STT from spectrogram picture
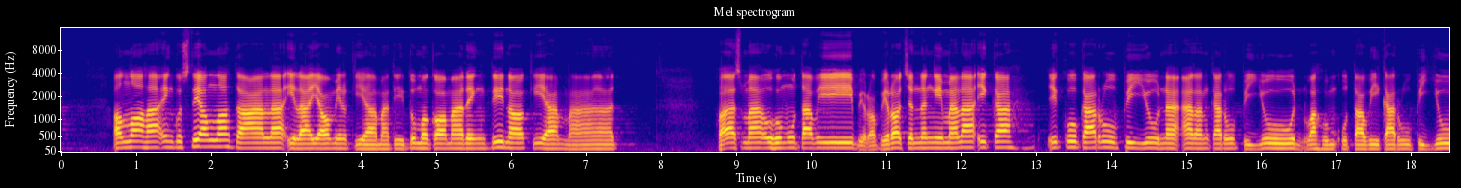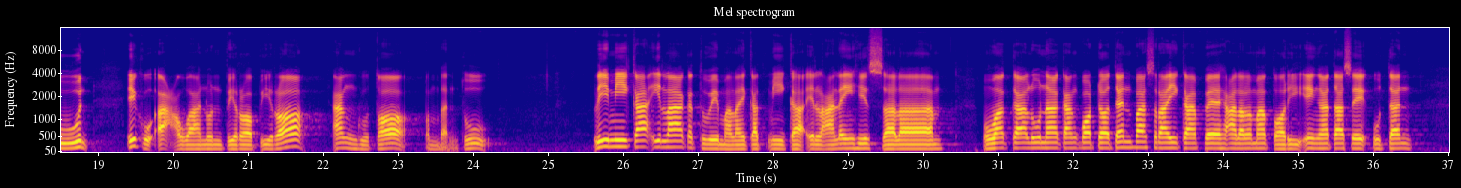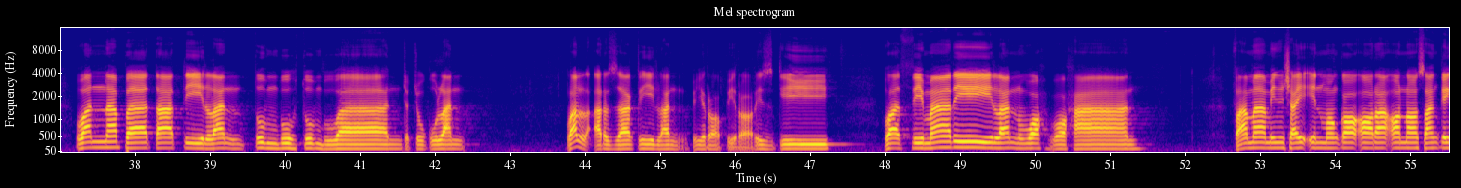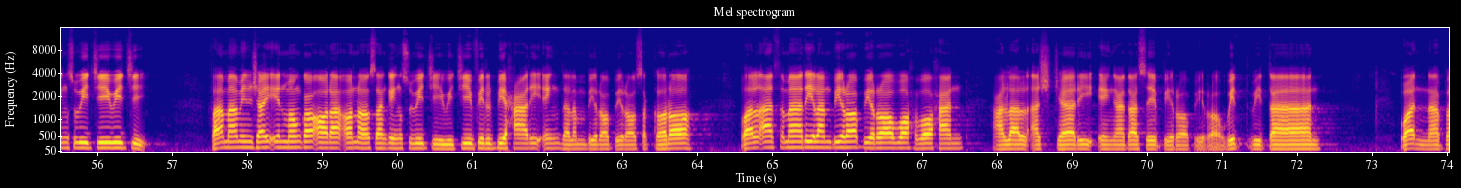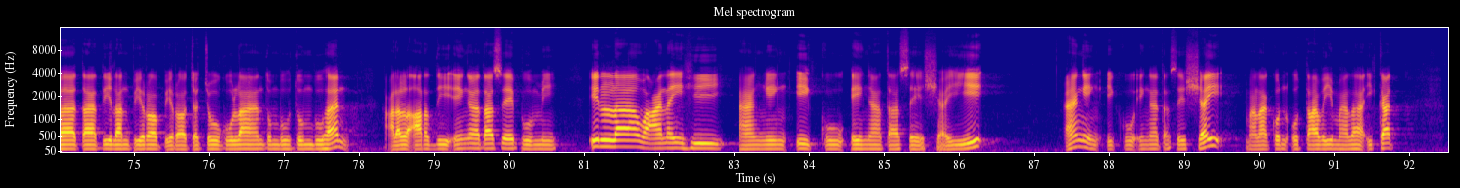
Allah ing Gusti Allah taala ila yaumil kiamati. Tumeka maring dina kiamat. Wasma'uhum utawi pira-pira jenenge malaikah. Iku karubiyuna aran karubiyun. Wahum utawi karubiyun. Iku awanun pira-pira anggota pembantu. Limikaila kedue malaikat Mikail alaihi salam. Muwakkaluna kang padha den pasrai kabeh alal matori ing atase udan. Wan nabatati lan tumbuh-tumbuhan cecukulan. Wal arzaki lan pira-pira rizki. Wathimari lan woh-wohan fama min syai'in mongko ora ana saking suwiji-wiji. Fama min syai'in mongko ora ana saking suwiji-wiji. Fil bihari ing dalem pira-pira segara. Wal athmari lan pira-pira woh-wohan alal asjari ing atase pira-pira wit-witan. Wan nabatati lan pira-pira cecukulan tumbuh-tumbuhan alal ardi ing atase bumi illa wa alaihi angin iku ing atase syai' angin iku ing atase syai malakun utawi malaikat.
